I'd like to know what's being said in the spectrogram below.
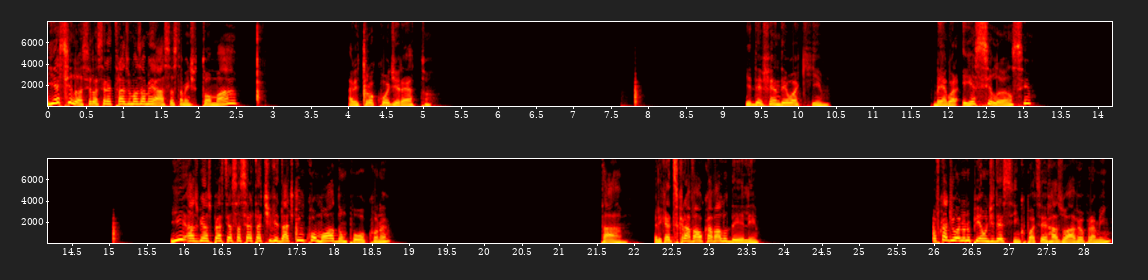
E esse lance? Esse lance ele traz umas ameaças também de tomar. Aí ele trocou direto. E defendeu aqui. Bem, agora esse lance. E as minhas peças têm essa certa atividade que incomoda um pouco, né? Tá. Ele quer descravar o cavalo dele. Vou ficar de olho no peão de D5, pode ser razoável pra mim.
